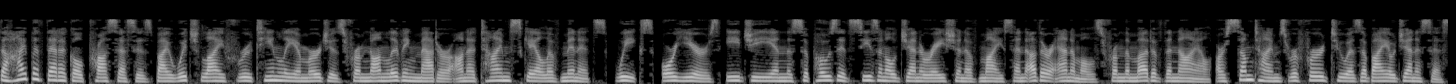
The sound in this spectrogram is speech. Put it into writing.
The hypothetical processes by which life routinely emerges from non-living matter on a time scale of minutes, weeks, or years e.g. in the supposed seasonal generation of mice and other animals from the mud of the Nile are sometimes referred to as abiogenesis.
